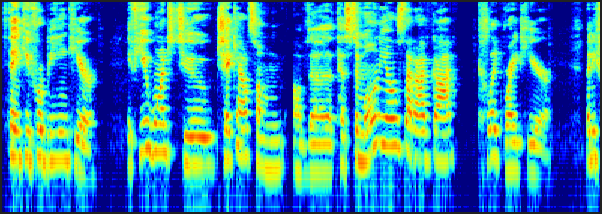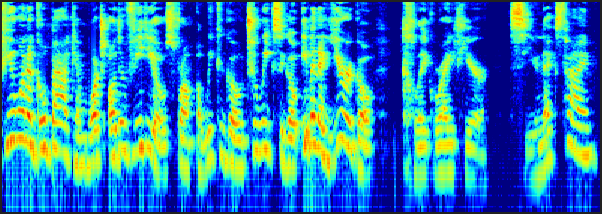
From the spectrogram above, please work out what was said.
Thank you for being here. If you want to check out some of the testimonials that I've got, click right here. But if you want to go back and watch other videos from a week ago, two weeks ago, even a year ago, click right here. See you next time.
